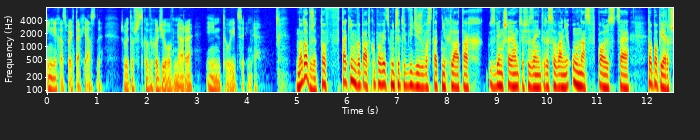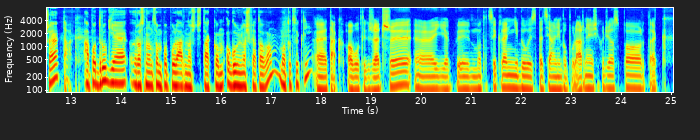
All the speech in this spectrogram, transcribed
innych aspektach jazdy, żeby to wszystko wychodziło w miarę intuicyjnie. No dobrze, to w takim wypadku powiedz mi, czy ty widzisz w ostatnich latach zwiększające się zainteresowanie u nas w Polsce, to po pierwsze, Tak. a po drugie rosnącą popularność taką ogólnoświatową motocykli? E, tak, obu tych rzeczy. E, jakby motocykle nie były specjalnie popularne, jeśli chodzi o sport. Tak,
